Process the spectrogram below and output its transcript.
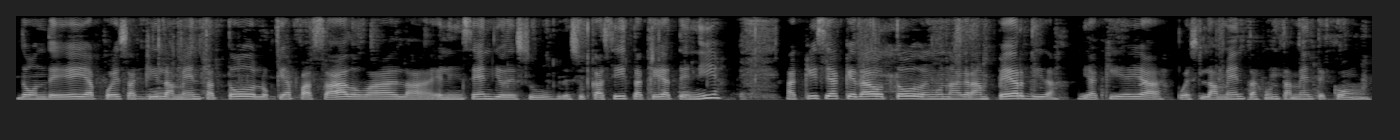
donde ella pues aquí lamenta todo lo que ha pasado, va, la, el incendio de su, de su casita que ella tenía. Aquí se ha quedado todo en una gran pérdida y aquí ella pues lamenta juntamente con,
